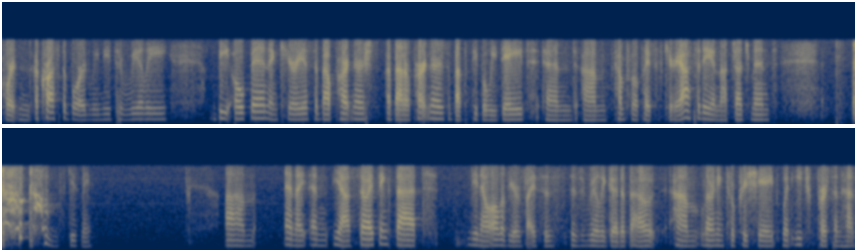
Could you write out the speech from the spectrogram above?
important across the board. We need to really be open and curious about partners about our partners, about the people we date and um come from a place of curiosity and not judgment. Excuse me. Um and I and yeah, so I think that you know all of your advice is is really good about um, learning to appreciate what each person has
